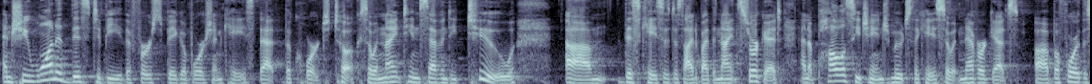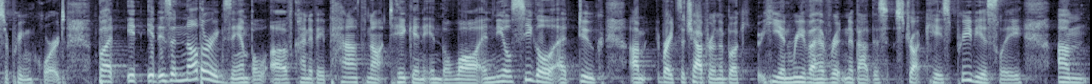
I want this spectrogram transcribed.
and she wanted this to be the first big abortion case that the court took. So in 1972 um, this case is decided by the Ninth Circuit, and a policy change moots the case so it never gets uh, before the Supreme Court. But it, it is another example of kind of a path not taken in the law. And Neil Siegel at Duke um, writes a chapter in the book. He and Reva have written about this Struck case previously. Um,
